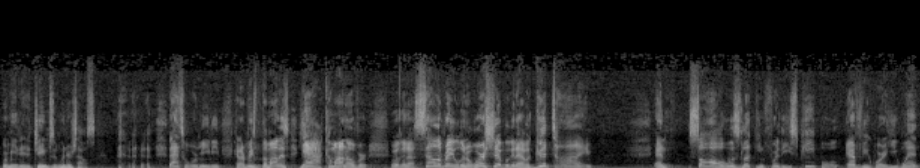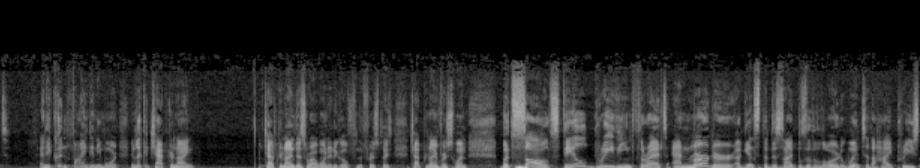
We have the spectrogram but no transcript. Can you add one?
We're meeting at James and Winter's house. That's what we're meeting. Can I bring some tamales? Yeah, come on over. We're going to celebrate. We're going to worship. We're going to have a good time. And Saul was looking for these people everywhere he went, and he couldn't find any more. And look at chapter 9. Chapter 9, this is where I wanted to go from the first place. Chapter 9, verse 1. But Saul, still breathing threats and murder against the disciples of the Lord, went to the high priest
